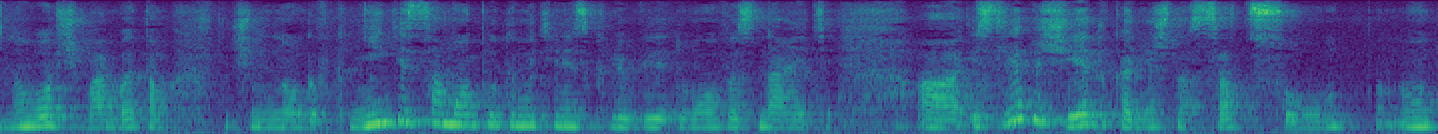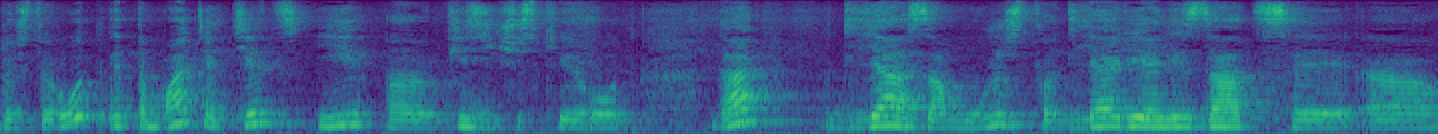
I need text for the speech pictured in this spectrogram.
Ну, в общем, об этом очень много в книге самой «Путы материнской любви», думаю, вы знаете. А, и следующее, это, конечно, с отцом. Ну, то есть род – это мать, отец и э, физический род. Да? Для замужества, для реализации э,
